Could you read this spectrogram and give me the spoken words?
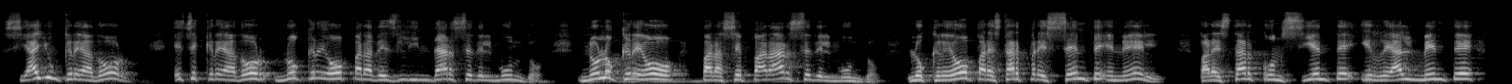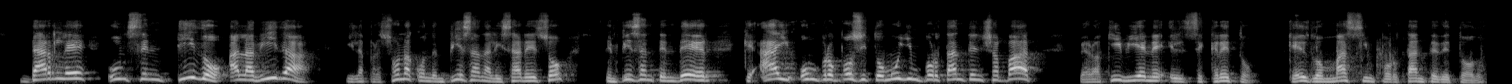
Si hay un creador, ese creador no creó para deslindarse del mundo, no lo creó para separarse del mundo, lo creó para estar presente en él, para estar consciente y realmente darle un sentido a la vida. Y la persona cuando empieza a analizar eso, empieza a entender que hay un propósito muy importante en Shabbat. Pero aquí viene el secreto, que es lo más importante de todo.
